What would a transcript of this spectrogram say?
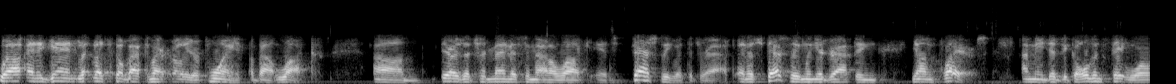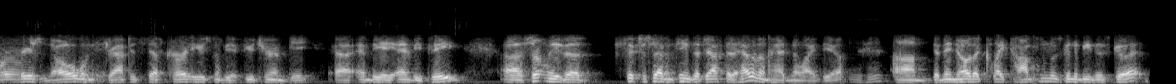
Well, and again, let, us go back to my earlier point about luck. Um, there is a tremendous amount of luck, especially with the draft, and especially when you're drafting young players. I mean, did the Golden State Warriors know when they drafted Steph Curry he was going to be a future NBA, uh, NBA MVP? Uh, certainly, the six or seven teams that drafted ahead of them had no idea. Mm-hmm. Um, did they know that Klay Thompson was going to be this good?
